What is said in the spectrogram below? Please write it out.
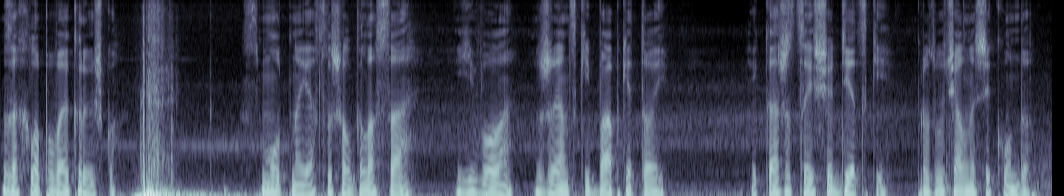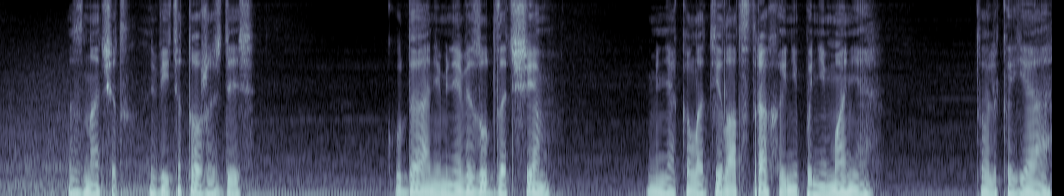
захлопывая крышку. Смутно я слышал голоса. Его, женский, бабки той. И кажется, еще детский, прозвучал на секунду. Значит, Витя тоже здесь. Куда они меня везут, зачем? Меня колотило от страха и непонимания. Только я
